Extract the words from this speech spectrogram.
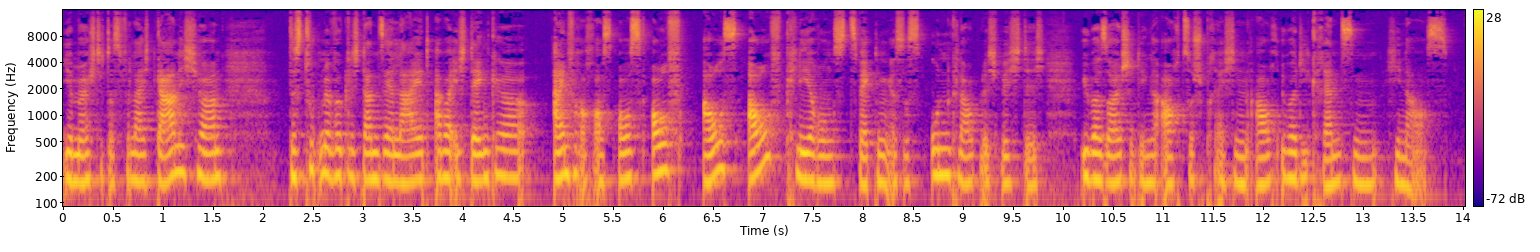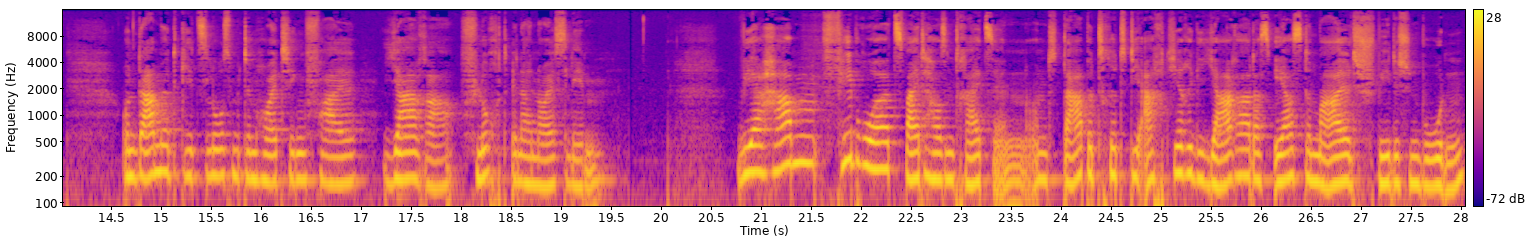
ihr möchtet das vielleicht gar nicht hören. Das tut mir wirklich dann sehr leid, aber ich denke, einfach auch aus, aus, auf, aus Aufklärungszwecken ist es unglaublich wichtig, über solche Dinge auch zu sprechen, auch über die Grenzen hinaus. Und damit geht's los mit dem heutigen Fall Yara, Flucht in ein neues Leben. Wir haben Februar 2013 und da betritt die achtjährige Yara das erste Mal schwedischen Boden.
